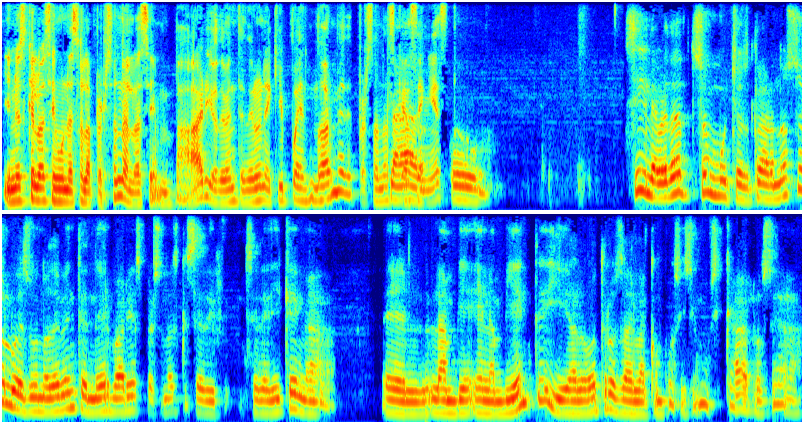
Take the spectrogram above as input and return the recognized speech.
y no es que lo hacen una sola persona, lo hacen varios. Deben tener un equipo enorme de personas que hacen esto. Uh. Sí, la verdad son muchos, claro. No solo es uno, deben tener varias personas que se, se dediquen a, el, el ambiente y a los otros a la composición musical. O sea,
